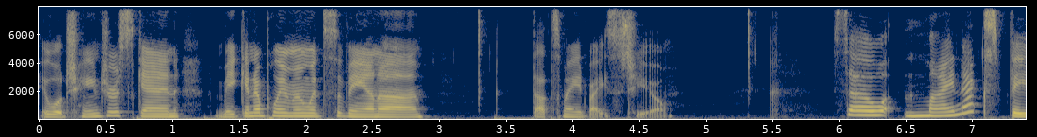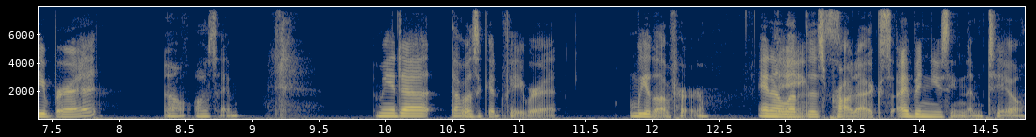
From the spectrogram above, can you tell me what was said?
It will change your skin. Make an appointment with Savanna. That's my advice to you. So my next favorite, oh, I'll say, Amanda, that was a good favorite. We love her, and I love those products. I've been using them too.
